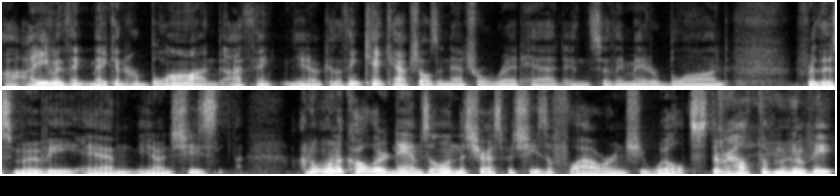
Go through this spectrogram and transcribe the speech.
Uh, I even think making her blonde. I think you know because I think Kate Capshaw is a natural redhead, and so they made her blonde for this movie. And you know, and she's. I don't want to call her damsel in distress, but she's a flower and she wilts throughout the movie.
